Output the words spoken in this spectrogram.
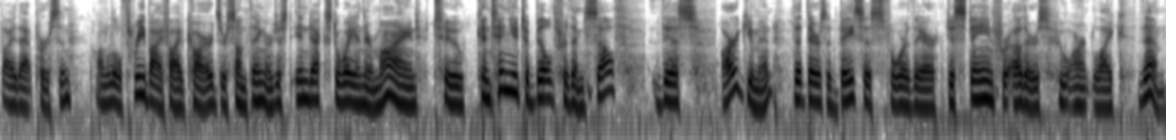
by that person on little three by five cards or something, or just indexed away in their mind to continue to build for themselves this argument that there's a basis for their disdain for others who aren't like them.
